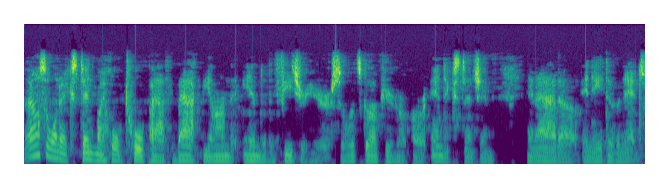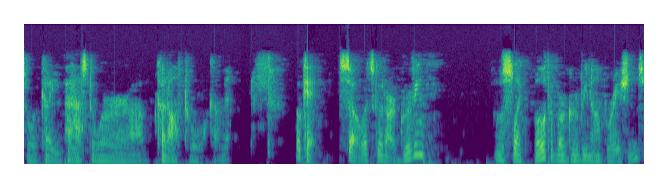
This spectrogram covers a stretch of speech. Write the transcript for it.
I also want to extend my whole toolpath back beyond the end of the feature here. So let's go up here to our end extension and add an eighth of an inch so we're cutting past to where our uh, cutoff tool will come in. Okay, so let's go to our grooving. We'll select both of our grooving operations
